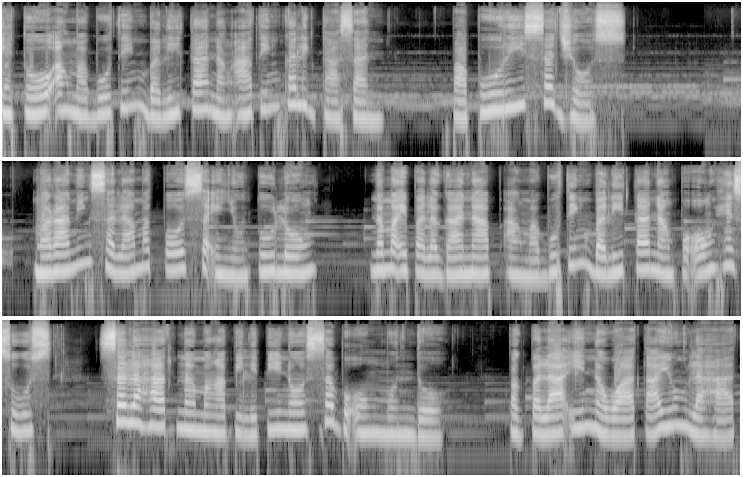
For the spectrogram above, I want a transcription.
Ito ang mabuting balita ng ating kaligtasan. Papuri sa Diyos. Maraming salamat po sa inyong tulong na maipalaganap ang mabuting balita ng poong Jesus sa lahat ng mga Pilipino sa buong mundo. Pagpalain nawa tayong lahat.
